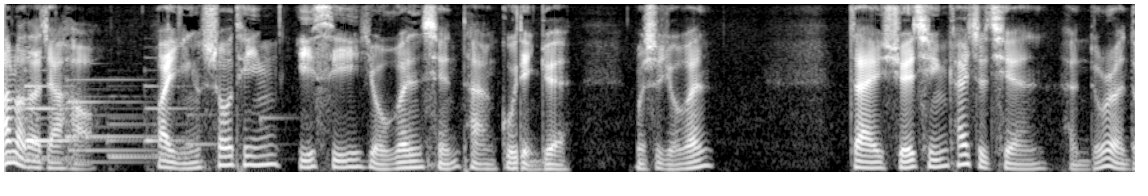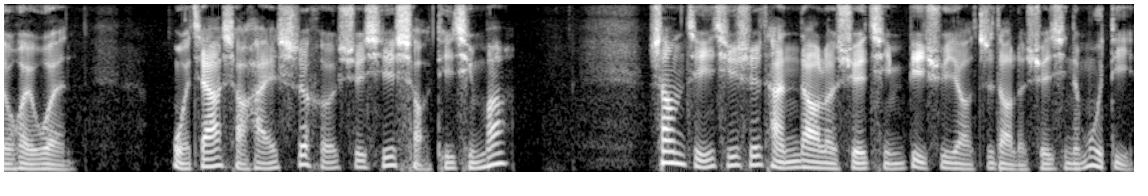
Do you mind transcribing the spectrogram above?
Hello，大家好，欢迎收听 EC 有恩闲谈古典乐，我是尤恩。在学琴开始前，很多人都会问：我家小孩适合学习小提琴吗？上集其实谈到了学琴必须要知道的学琴的目的，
